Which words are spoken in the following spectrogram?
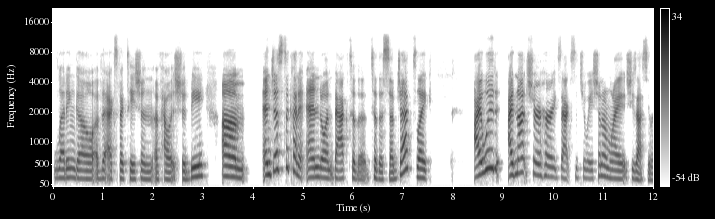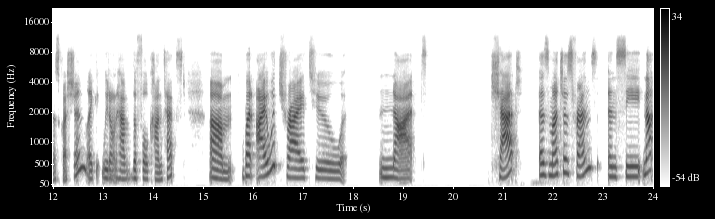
letting go of the expectation of how it should be um and just to kind of end on back to the to the subject like i would i'm not sure her exact situation on why she's asking this question like we don't have the full context um but i would try to not chat as much as friends and see not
